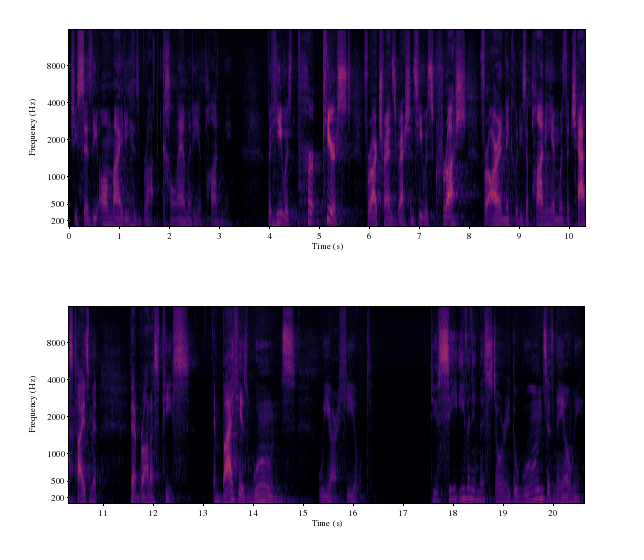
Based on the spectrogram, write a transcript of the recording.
She says, The Almighty has brought calamity upon me. But he was per- pierced for our transgressions, he was crushed for our iniquities. Upon him was the chastisement that brought us peace. And by his wounds we are healed. Do you see, even in this story, the wounds of Naomi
